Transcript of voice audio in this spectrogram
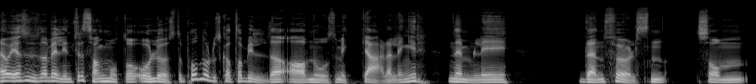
Jeg synes Det er en veldig interessant måte å, å, løse det på når du skal ta bilde av noe som ikke er der lenger. Nemlig den følelsen som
